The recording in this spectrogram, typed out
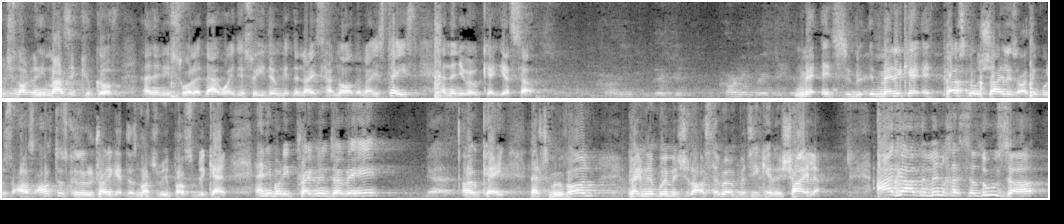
which is not going to be mazik your guf, and then you swallow it that way. This way you don't get the nice hana, the nice taste, and then you're okay. Yes, sir. It's Medicaid, personal shilas. I think we'll just ask afterwards because we'll try to get as much as we possibly can. Anybody pregnant over here? Yes. Okay, let's move on. Pregnant women should ask their own particular shaila. Agav the mincha saluza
